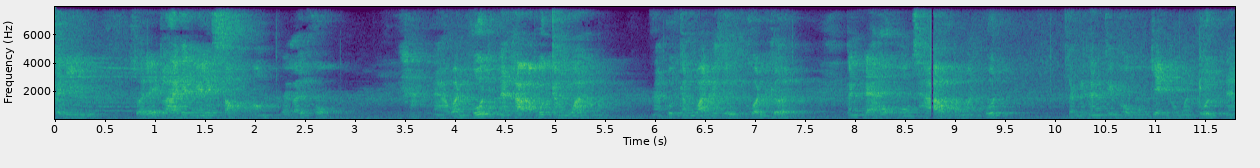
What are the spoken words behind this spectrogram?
จะดีอยู่ส่วนเลขร้ายก็จะมีเลขสองแล้วก็เลขหกค่ะนะวันพุธนะครับเอาพุธกลางวันนะพุธกลางวันก็คือคนเกิด ตั้งแต่6โมงเช้าของวันพุธจนกระทั่งถึง6โมงเย็นของวันพุธนะ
